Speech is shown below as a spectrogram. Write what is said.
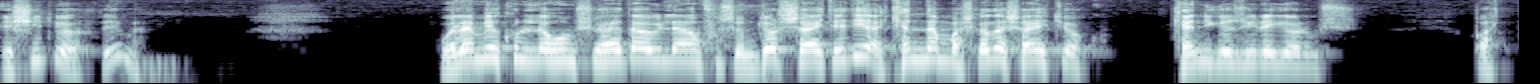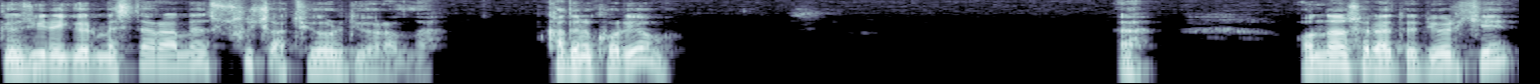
Eşi diyor değil mi? وَلَمْ يَكُنْ لَهُمْ شُهَدَاءُ اِلَّا اَنْفُسُهُمْ Dört şahit dedi ya, kendinden başka da şahit yok. Kendi gözüyle görmüş. Bak gözüyle görmesine rağmen suç atıyor diyor Allah. Kadını koruyor mu? Heh. Ondan sonra da diyor ki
